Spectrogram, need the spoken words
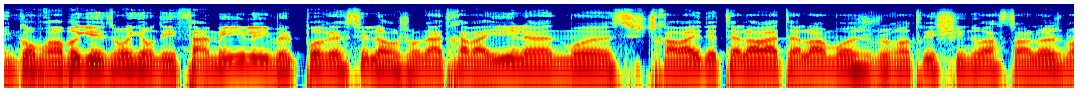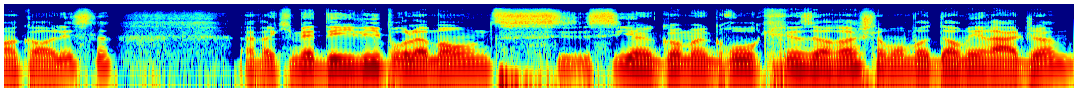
il comprend pas qu'il y a des gens qui ont des familles, là, ils veulent pas rester leur journée à travailler. Moi, si je travaille de telle heure à telle heure, moi je veux rentrer chez nous à cette heure-là, je m'en calisse. Là. Euh, fait qu'ils mettent des lits pour le monde. S'il si y a comme un gros crise de rush, le monde va dormir à la job.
